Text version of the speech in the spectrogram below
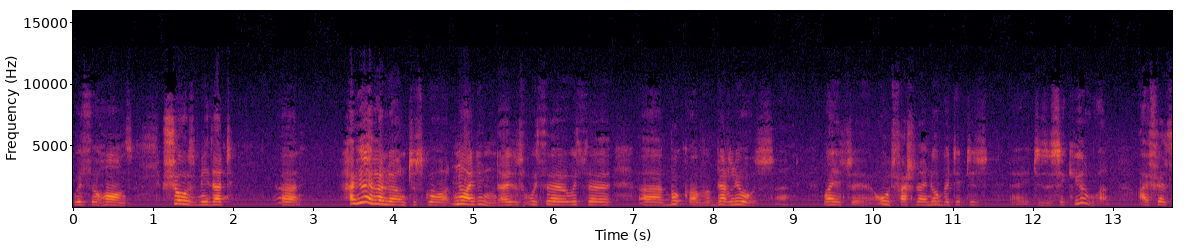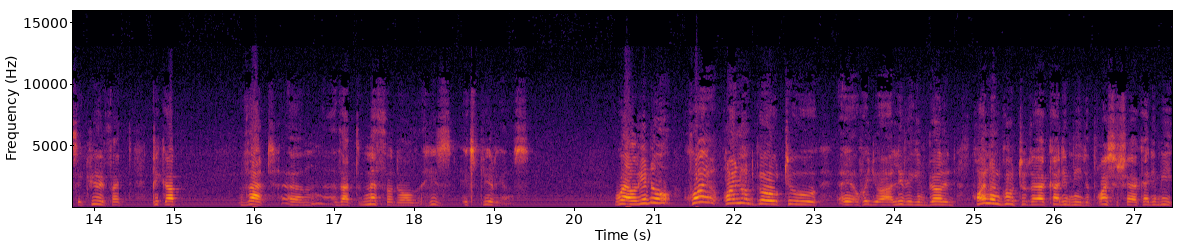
with the horns shows me that." Uh, have you ever learned to score? No, I didn't. I was with uh, with uh, book of Berlioz. Uh, well, it's uh, old-fashioned, I know, but it is uh, it is a secure one. I felt secure if I pick up that um, that method of his experience. Well, you know, why why not go to uh, when you are living in Berlin? Why not go to the academy? The Preußische Academy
